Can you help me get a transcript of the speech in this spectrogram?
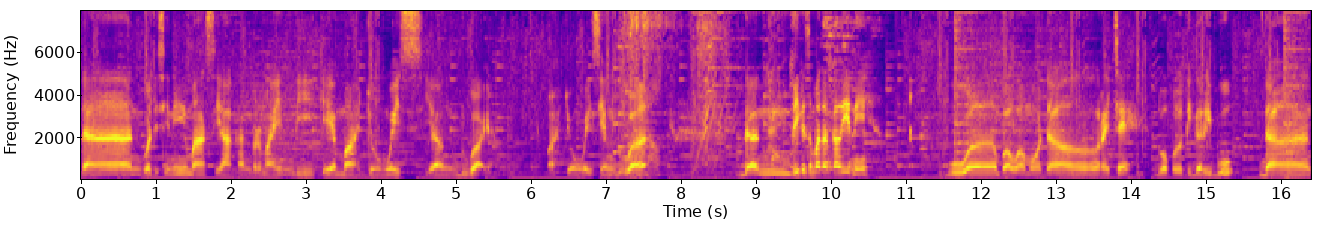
Dan gua di sini masih akan bermain di game Mahjong Ways yang dua ya. Mahjong Ways yang dua. Dan di kesempatan kali ini gua bawa modal receh 23.000 dan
